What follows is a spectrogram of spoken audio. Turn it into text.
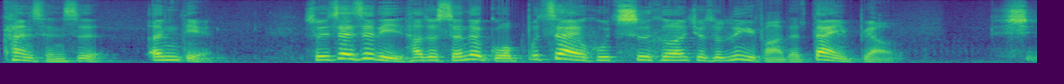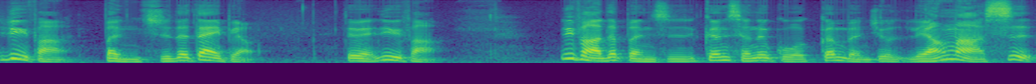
看成是恩典。所以在这里他说，神的国不在乎吃喝，就是律法的代表，律法本质的代表。对，律法，律法的本质跟神的国根本就两码事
